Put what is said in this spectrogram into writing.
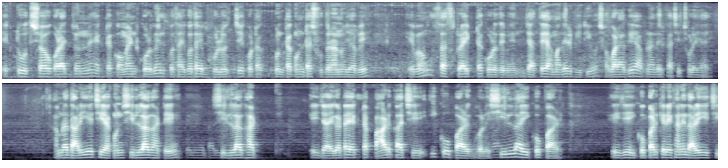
একটু উৎসাহ করার জন্য একটা কমেন্ট করবেন কোথায় কোথায় ভুল হচ্ছে কোটা কোনটা কোনটা শুধরানো যাবে এবং সাবস্ক্রাইবটা করে দেবেন যাতে আমাদের ভিডিও সবার আগে আপনাদের কাছে চলে যায়। আমরা দাঁড়িয়েছি এখন শিল্লাঘাটে। শিল্লাঘাট এই জায়গাটায় একটা পার্ক আছে ইকো পার্ক বলে শিল্লা ইকো পার্ক এই যে ইকো পার্কের এখানে দাঁড়িয়েছি,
